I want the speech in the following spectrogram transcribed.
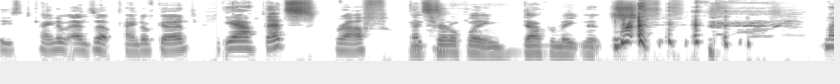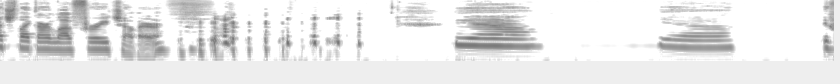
least kind of ends up kind of good. Yeah, that's rough. That's Eternal Flame, down for maintenance. much like our love for each other. yeah. Yeah. If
